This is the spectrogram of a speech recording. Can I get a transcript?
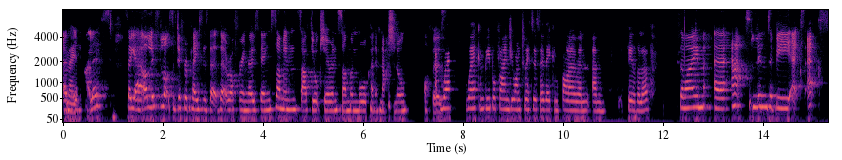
um, in that list. So yeah, I'll list lots of different places that, that are offering those things. Some in South Yorkshire and some are more kind of national offers. Where, where can people find you on Twitter so they can follow and, and feel the love? So I'm uh, at Linda BXX.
